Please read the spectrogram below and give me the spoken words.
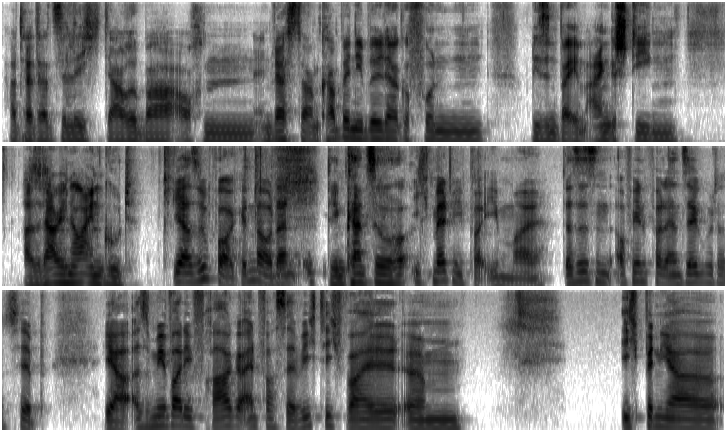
hat er tatsächlich darüber auch einen Investor und Company Builder gefunden. Die sind bei ihm eingestiegen. Also da habe ich noch einen gut. Ja, super, genau. Dann Den kannst du. Ich melde mich bei ihm mal. Das ist ein, auf jeden Fall ein sehr guter Tipp. Ja, also mir war die Frage einfach sehr wichtig, weil ähm, ich bin ja,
